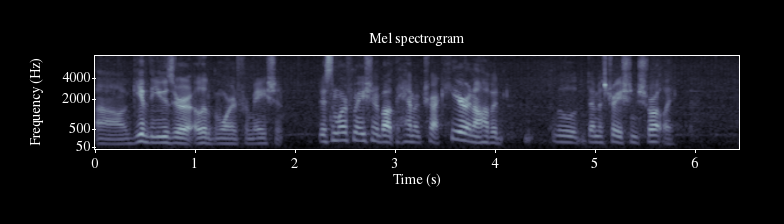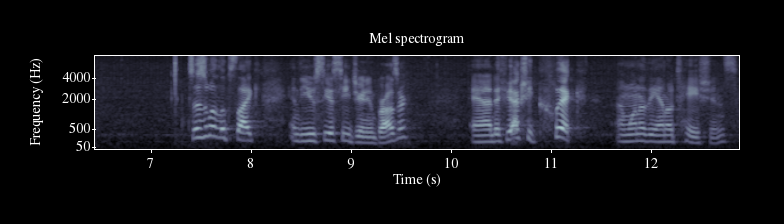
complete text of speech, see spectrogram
uh, give the user a little bit more information. There's some more information about the hammock track here, and I'll have a little demonstration shortly. So this is what it looks like in the UCSC Genome browser. And if you actually click on one of the annotations,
